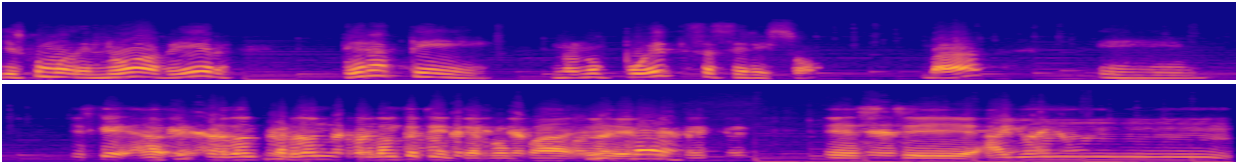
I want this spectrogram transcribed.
Y es como de no, a ver, espérate, no, no puedes hacer eso, ¿va? Eh, es que, perdón, perdón, perdón que te interrumpa. Eh, este, hay un,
